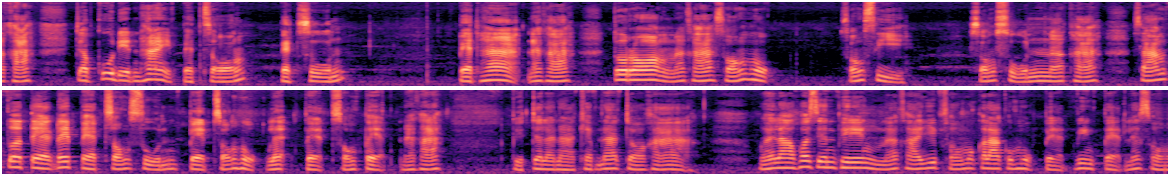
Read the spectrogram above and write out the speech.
นะคะ จับคู่เด่นให้แปดสองแปดศูนย์ ดห้านะคะ ตัวรองนะคะสองหกสองสี่สองศูนย์นะคะสามตัวแตกได้แปดสองศูนย์แปดสองหกและแปดสองแปดนะคะพิจารณาแคปหน้าจอค่ะหมายเลาพ่อเซียนเพลงนะคะยีิบสองมกราคมหกแปดวิ่งแปดและสอง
